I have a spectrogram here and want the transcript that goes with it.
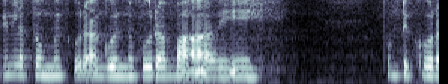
ఇలా తుమ్మికూర గున్నుకూర బా అది పుంటికూర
